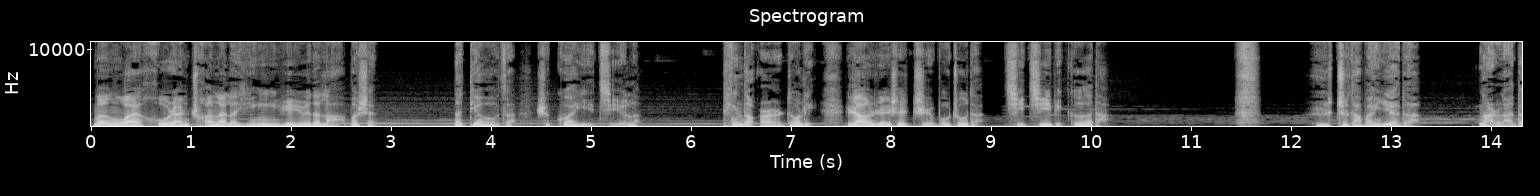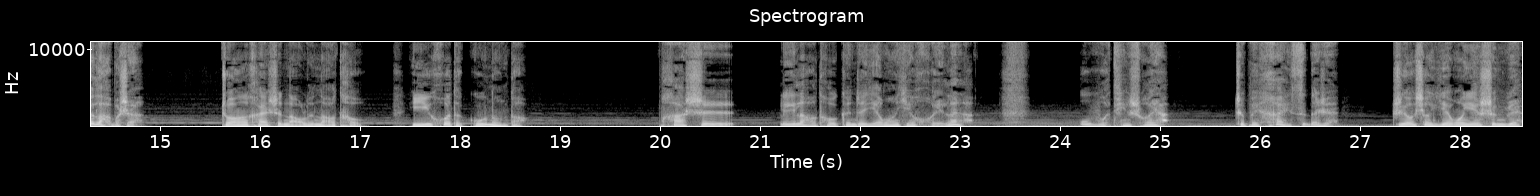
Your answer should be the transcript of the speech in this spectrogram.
门外忽然传来了隐隐约约的喇叭声，那调子是怪异极了，听到耳朵里让人是止不住的起鸡皮疙瘩。这大半夜的，哪来的喇叭声？壮汉是挠了挠头，疑惑的咕哝道：“怕是李老头跟着阎王爷回来了。我听说呀，这被害死的人，只要向阎王爷申冤，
